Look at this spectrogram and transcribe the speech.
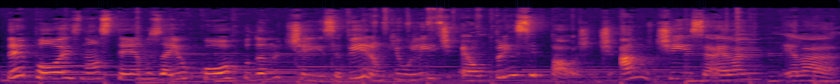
Depois nós temos aí o corpo da notícia. Viram que o lead é o principal, gente. A notícia, ela, ela,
